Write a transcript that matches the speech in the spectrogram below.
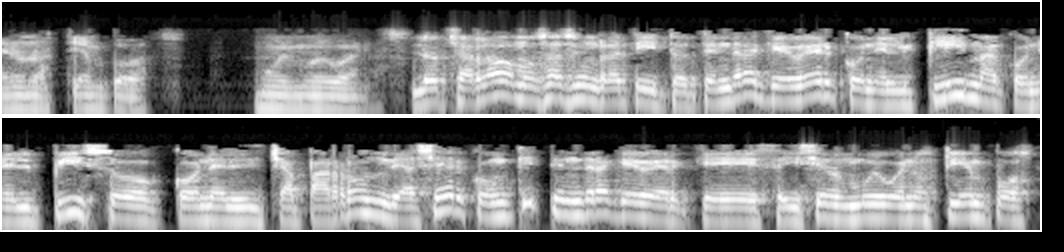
en unos tiempos muy, muy buenos. Lo charlábamos hace un ratito. ¿Tendrá que ver con el clima, con el piso, con el chaparrón de ayer? ¿Con qué tendrá que ver que se hicieron muy buenos tiempos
